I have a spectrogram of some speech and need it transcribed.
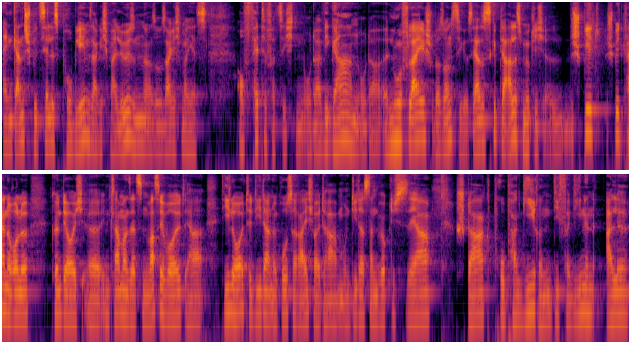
ein ganz spezielles Problem, sage ich mal, lösen, also sage ich mal jetzt auf Fette verzichten oder vegan oder äh, nur Fleisch oder sonstiges. Ja, also es gibt ja alles Mögliche. Spielt, spielt keine Rolle. Könnt ihr euch äh, in Klammern setzen, was ihr wollt. Ja, die Leute, die da eine große Reichweite haben und die das dann wirklich sehr stark propagieren, die verdienen alle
